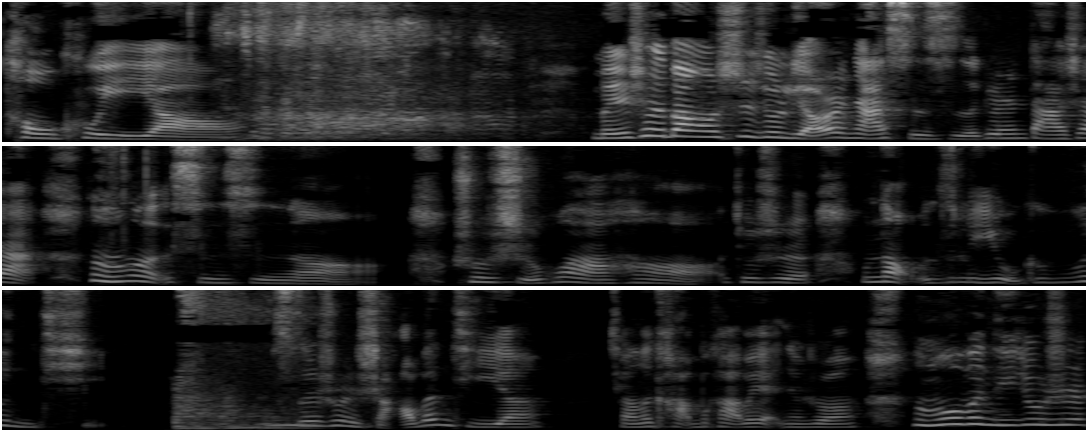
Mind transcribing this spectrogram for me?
偷窥呀。没事，办公室就聊人家思思，跟人搭讪。嗯，思思啊，说实话哈，就是我脑子里有个问题。思思说：“你啥问题呀？”强子卡不卡巴眼睛说：“嗯，问题就是，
